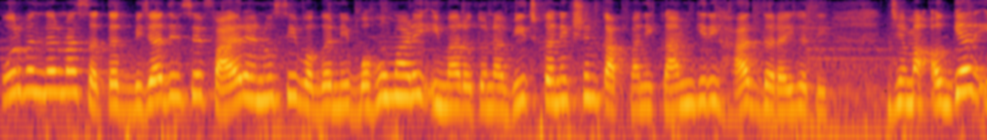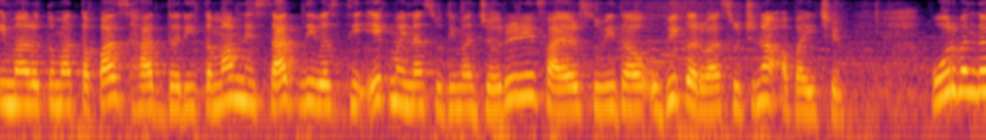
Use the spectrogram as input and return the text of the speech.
પોરબંદરમાં સતત બીજા દિવસે ફાયર એનઓસી વગરની બહુમાળી ઇમારતોના વીજ કનેક્શન કાપવાની કામગીરી હાથ ધરાઈ હતી, જેમાં અગિયાર ઇમારતોમાં તપાસ હાથ ધરી તમામને સાત દિવસથી એક મહિના સુધીમાં જરૂરી ફાયર સુવિધાઓ ઊભી કરવા સૂચના અપાઈ છે. પોરબંદર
